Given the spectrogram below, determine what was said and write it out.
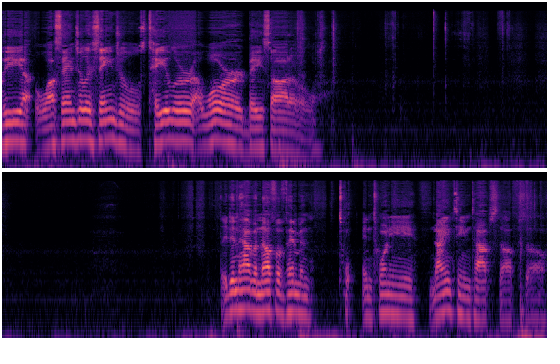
the Los Angeles Angels, Taylor Ward base auto. They didn't have enough of him in tw in 2019 top stuff, so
